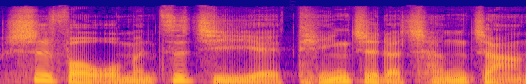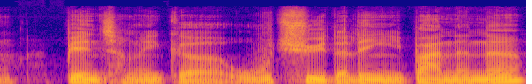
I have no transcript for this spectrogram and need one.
是否我们自己也停止了成长，变成一个无趣的另一半了呢？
